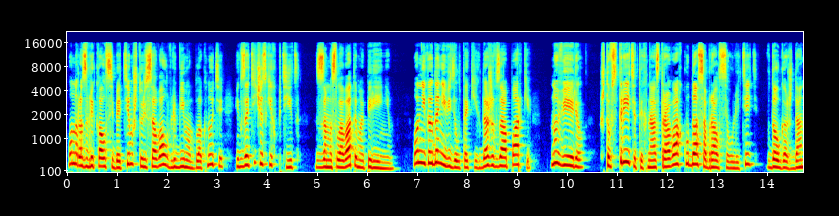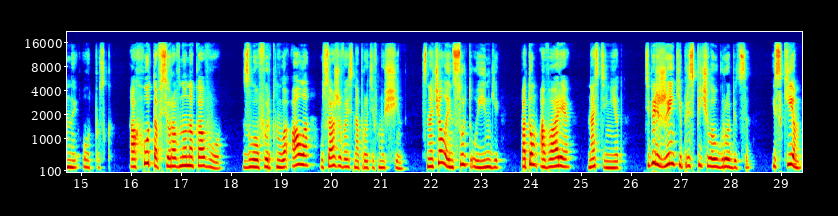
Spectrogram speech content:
он развлекал себя тем, что рисовал в любимом блокноте экзотических птиц с замысловатым оперением. Он никогда не видел таких, даже в зоопарке, но верил, что встретит их на островах, куда собрался улететь в долгожданный отпуск. Охота все равно на кого. Зло фыркнула Алла, усаживаясь напротив мужчин. Сначала инсульт у Инги, потом авария, Насти нет. Теперь Женьке приспичило угробиться. И с кем?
